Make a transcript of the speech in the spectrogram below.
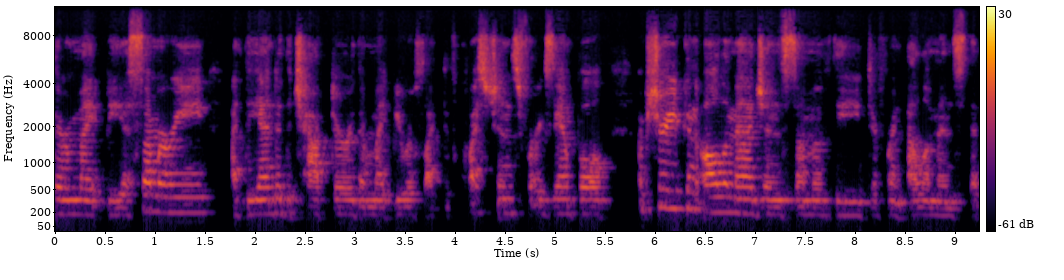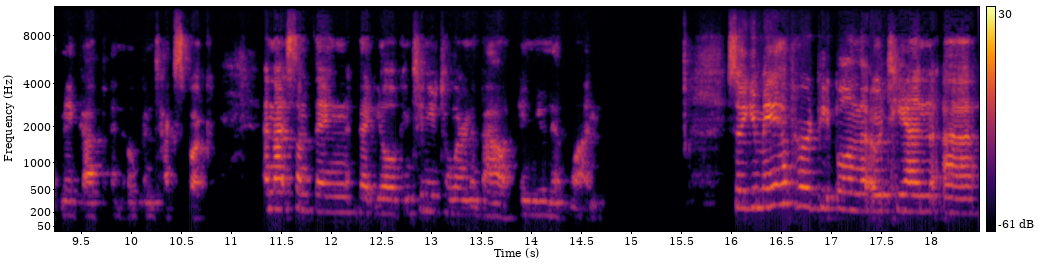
there might be a summary at the end of the chapter, there might be reflective questions, for example. I'm sure you can all imagine some of the different elements that make up an open textbook. and that's something that you'll continue to learn about in Unit 1. So you may have heard people in the OTN uh,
